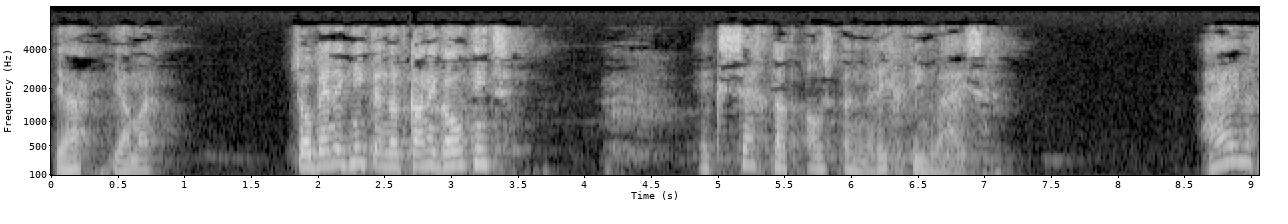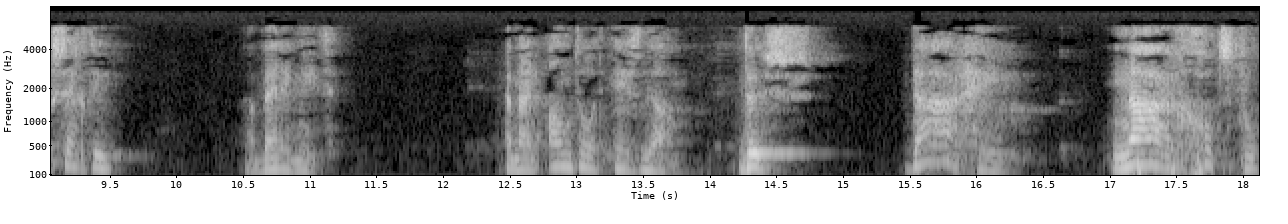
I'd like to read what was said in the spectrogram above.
Ja, jammer. Zo ben ik niet en dat kan ik ook niet. Ik zeg dat als een richtingwijzer. Heilig, zegt u, dat ben ik niet. En mijn antwoord is dan, dus, daarheen, naar Gods toe,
